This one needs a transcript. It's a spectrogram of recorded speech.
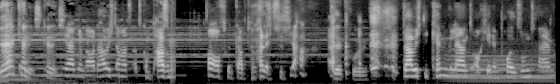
Ja, kenn ich, kenn ich. Ja, genau, da habe ich damals als Komparse einen Auftritt gehabt, das war letztes Jahr. Sehr cool. Da habe ich die kennengelernt, auch hier den Paul Sundheim.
